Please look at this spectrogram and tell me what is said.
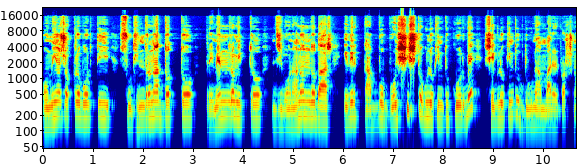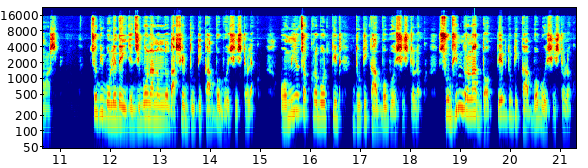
অমিয় চক্রবর্তী, সুধীন্দ্রনাথ দত্ত, প্রেমেন্দ্র মিত্র, জীবনানন্দ দাস, এদের কাব্য বৈশিষ্ট্যগুলো কিন্তু করবে, সেগুলো কিন্তু দু নাম্বারের প্রশ্ন আসবে। যদি বলে দেই যে জীবনানন্দ দাশের দুটি কাব্য বৈশিষ্ট্য লেখো, অমিয় চক্রবর্তীর দুটি কাব্য বৈশিষ্ট্য লেখো সুধীন্দ্রনাথ দত্তের দুটি কাব্য বৈশিষ্ট্য লেখো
